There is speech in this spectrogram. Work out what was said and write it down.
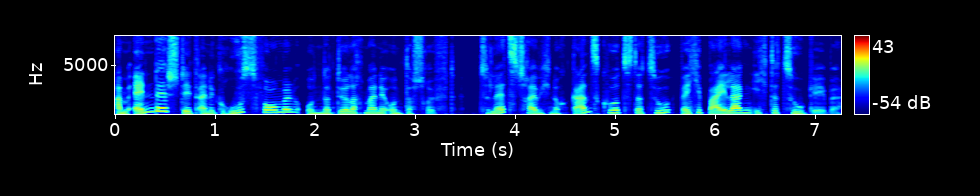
Am Ende steht eine Grußformel und natürlich meine Unterschrift. Zuletzt schreibe ich noch ganz kurz dazu, welche Beilagen ich dazugebe.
